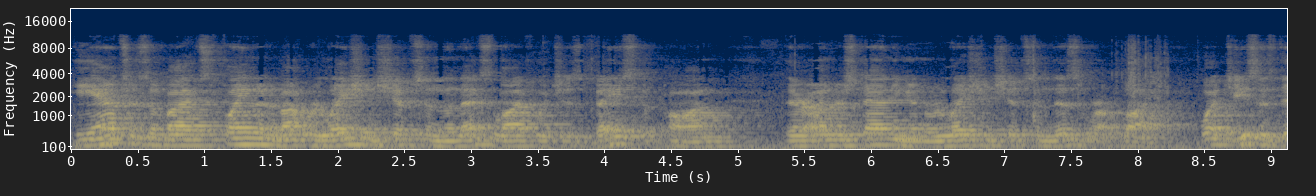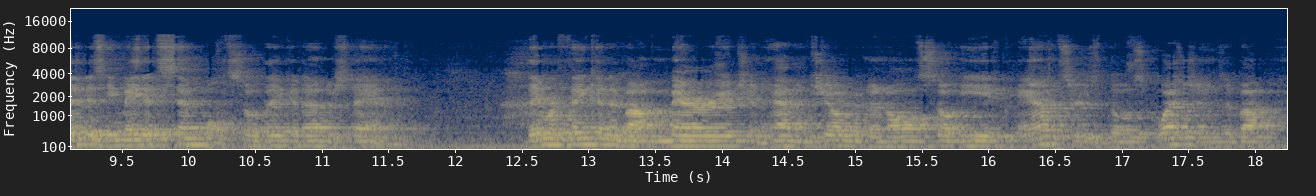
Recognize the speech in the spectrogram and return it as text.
He answers them by explaining about relationships in the next life, which is based upon their understanding and relationships in this life. What Jesus did is he made it simple so they could understand. They were thinking about marriage and having children and all, so he answers those questions about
